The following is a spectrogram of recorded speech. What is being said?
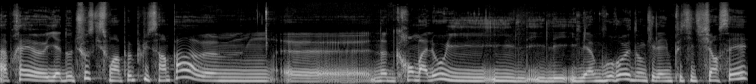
Après, euh, il y a d'autres choses qui sont un peu plus sympas. notre grand Malo, il, il, est, amoureux, donc il a une petite fiancée.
